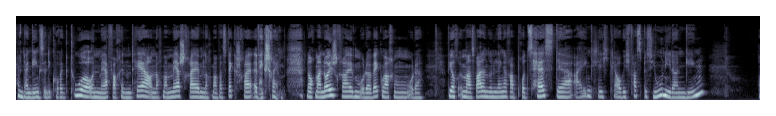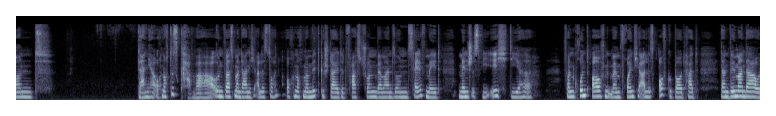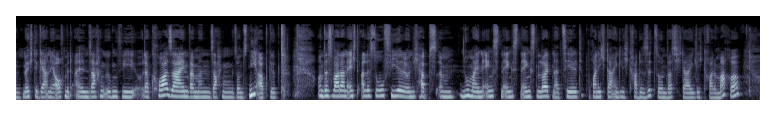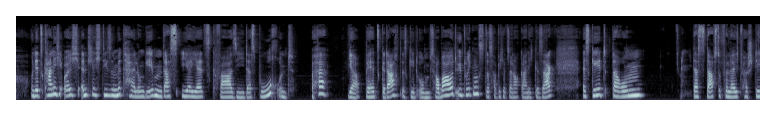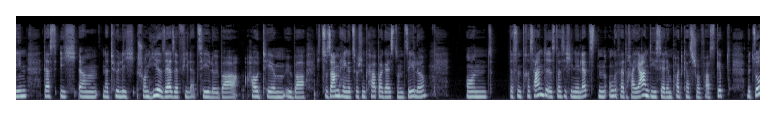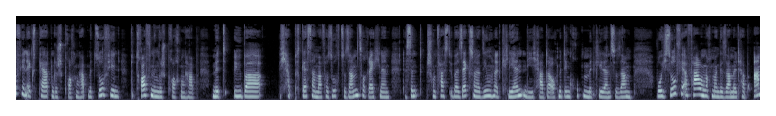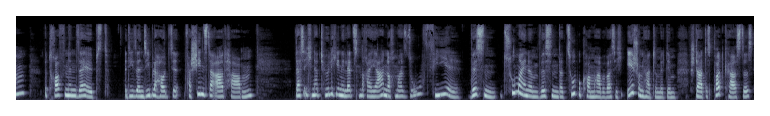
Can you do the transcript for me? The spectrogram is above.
Und dann ging es in die Korrektur und mehrfach hin und her und nochmal mehr schreiben, nochmal was wegschreiben, äh, wegschreiben, nochmal neu schreiben oder wegmachen oder wie auch immer. Es war dann so ein längerer Prozess, der eigentlich, glaube ich, fast bis Juni dann ging. Und dann ja auch noch das Cover und was man da nicht alles doch auch noch mal mitgestaltet, fast schon, wenn man so ein Selfmade-Mensch ist wie ich, die von Grund auf mit meinem Freund hier alles aufgebaut hat, dann will man da und möchte gerne auch mit allen Sachen irgendwie d'accord sein, weil man Sachen sonst nie abgibt. Und das war dann echt alles so viel und ich habe es ähm, nur meinen engsten, engsten, engsten Leuten erzählt, woran ich da eigentlich gerade sitze und was ich da eigentlich gerade mache. Und jetzt kann ich euch endlich diese Mitteilung geben, dass ihr jetzt quasi das Buch und äh, ja, wer hätte es gedacht, es geht um Zauberhaut übrigens, das habe ich jetzt ja noch gar nicht gesagt. Es geht darum, das darfst du vielleicht verstehen, dass ich ähm, natürlich schon hier sehr, sehr viel erzähle über Hautthemen, über die Zusammenhänge zwischen Körper, Geist und Seele. Und das Interessante ist, dass ich in den letzten ungefähr drei Jahren, die es ja den Podcast schon fast gibt, mit so vielen Experten gesprochen habe, mit so vielen Betroffenen gesprochen habe, mit über, ich habe es gestern mal versucht zusammenzurechnen, das sind schon fast über 600, 700 Klienten, die ich hatte, auch mit den Gruppenmitgliedern zusammen, wo ich so viel Erfahrung nochmal gesammelt habe am Betroffenen selbst, die sensible Haut verschiedenster Art haben, dass ich natürlich in den letzten drei Jahren noch mal so viel Wissen zu meinem Wissen dazu bekommen habe, was ich eh schon hatte mit dem Start des Podcastes.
